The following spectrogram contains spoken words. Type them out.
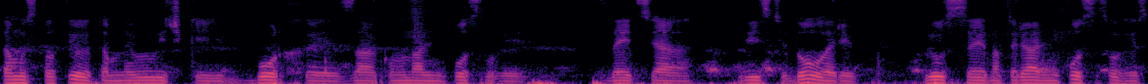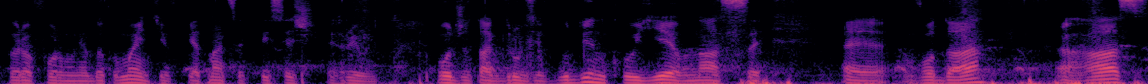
Там ми сплатили там невеличкий борг е, за комунальні послуги, здається, 200 доларів, плюс е, нотаріальні послуги з переоформлення документів 15 тисяч гривень. Отже, так, друзі, в будинку є в нас е, вода, газ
